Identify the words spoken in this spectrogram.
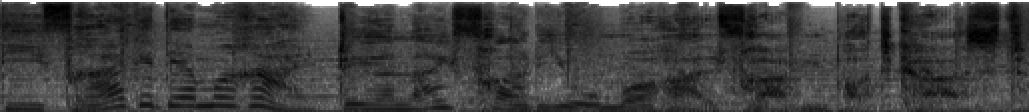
Die Frage der Moral. Der Live-Radio Moralfragen-Podcast.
